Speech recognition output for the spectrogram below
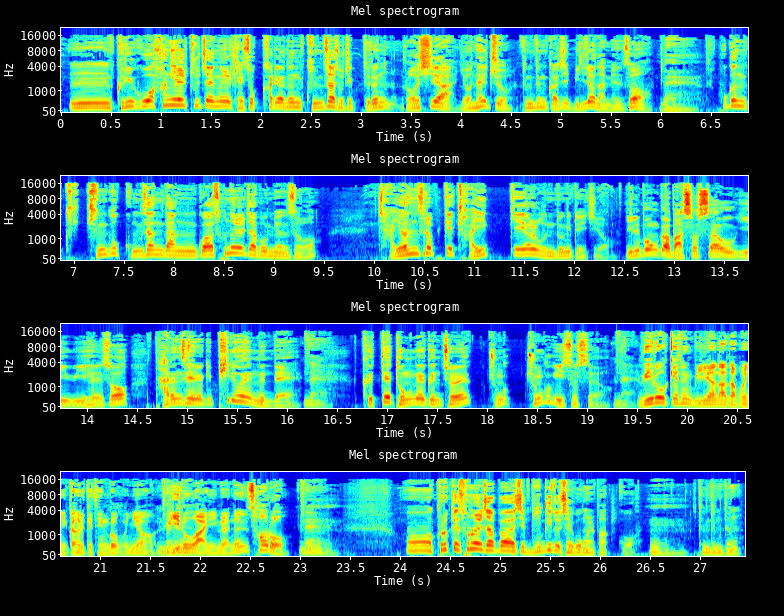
음, 그리고 항일 투쟁을 계속하려는 군사 조직들은 러시아, 연해주 등등까지 밀려나면서 네. 혹은 구- 중국 공산당과 손을 잡으면서 자연스럽게 좌익 계열 운동이 되죠. 일본과 맞서 싸우기 위해서 다른 세력이 필요했는데 네. 그때 동네 근처에 중국 중국이 있었어요. 네. 위로 계속 밀려나다 보니까 그렇게 된 거군요. 네. 위로 아니면은 서로. 네. 음. 어, 그렇게 손을 잡아야지 무기도 제공을 받고 음. 등등등.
